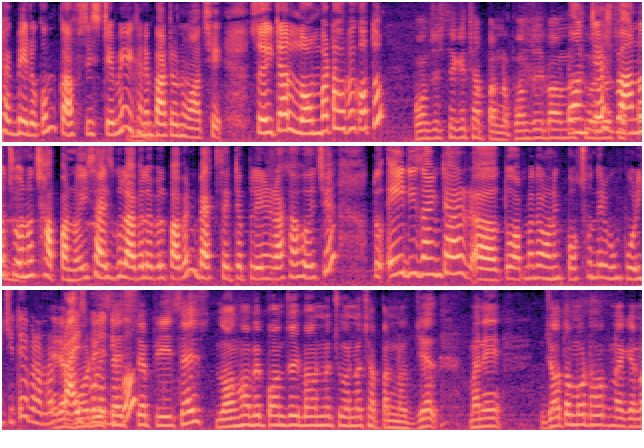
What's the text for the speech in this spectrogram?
থাকবে এরকম কাফ সিস্টেমে এখানে বাটনও আছে। সো এটার লম্বাটা হবে কত? পঞ্চাশ থেকে ছাপ্পান্ন পঞ্চাশ বাউন্ন চুয়ান্ন ছাপ্পান্ন। এই সাইজগুলো অ্যাভেলেবেল পাবেন। ব্যাক সাইডটা প্লেন রাখা হয়েছে। তো এই ডিজাইনটার তো আপনাদের অনেক পছন্দের এবং পরিচিত এবার আমরা প্রাইস বলে দিব। ফ্রি সাইজ লং হবে পঞ্চাশ বাউন্ন চুয়ান্ন ছাপ্পান্ন। মানে যত মোটা হোক না কেন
